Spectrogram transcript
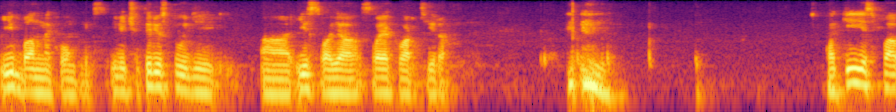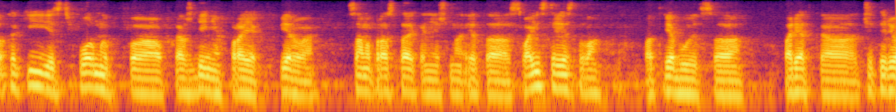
и банный комплекс, или 4 студии и своя, своя квартира. Какие есть, какие есть формы вхождения в проект? Первое. Самая простая, конечно, это свои средства. Потребуется порядка 4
